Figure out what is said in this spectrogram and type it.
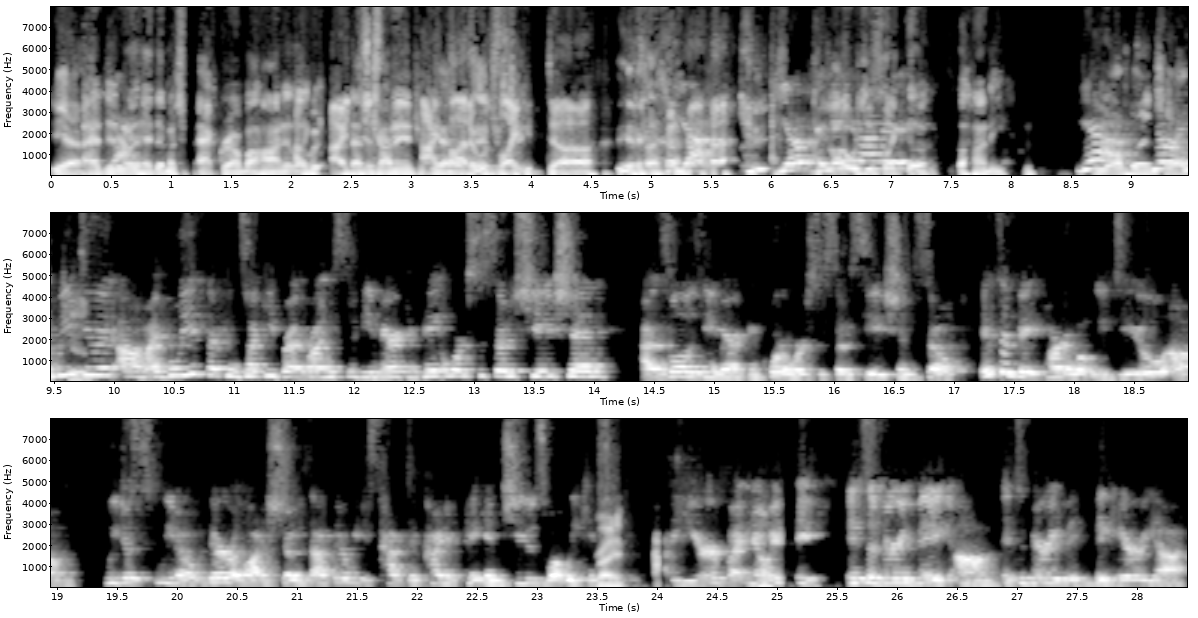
Yeah. I didn't know it had that much background behind it. I Like w- I that's just- kind of interesting. I Yeah, thought it was like, duh. Yeah. Yeah. Yep. And Oh, they it was have just like it- the, the honey. You Yeah, branch no, and we to- do it. Um, I believe the Kentucky bred runs through the American Paint Horse Association as well as the American Quarter Horse Association. So it's a big part of what we do. Um, we just, you know, there are a lot of shows out there. We just have to kind of pick and choose what we can Right. do throughout the year. But no, it, it, it's a very big, um, it's a very big, big area.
